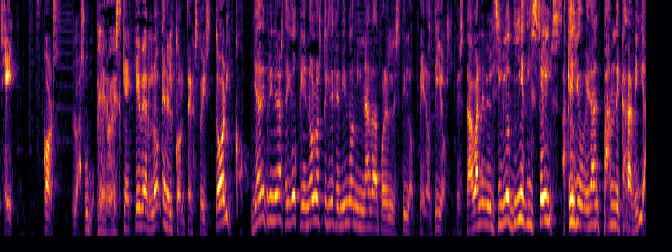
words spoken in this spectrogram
Sí, of course lo asumo. Pero es que hay que verlo en el contexto histórico. Ya de primeras te digo que no lo estoy defendiendo ni nada por el estilo, pero tíos, estaban en el siglo XVI. Aquello era el pan de cada día,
